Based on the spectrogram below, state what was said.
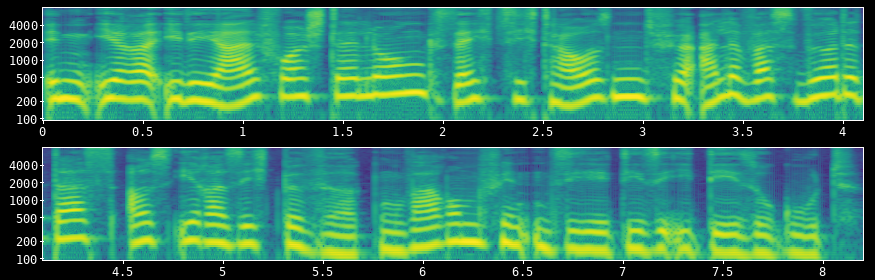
In Ihrer Idealvorstellung 60.000 für alle, was würde das aus Ihrer Sicht bewirken? Warum finden Sie diese Idee so gut?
